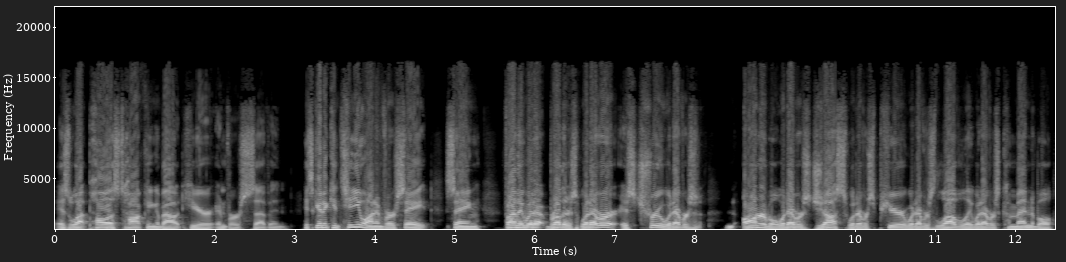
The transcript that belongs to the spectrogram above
is what Paul is talking about here in verse 7. He's going to continue on in verse 8, saying, Finally, what, brothers, whatever is true, whatever's honorable, whatever's just, whatever's pure, whatever's lovely, whatever's commendable,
